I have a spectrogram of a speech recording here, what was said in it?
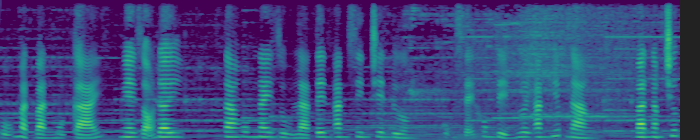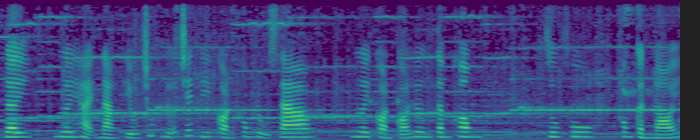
vỗ mặt bàn một cái. Nghe rõ đây. Ta hôm nay dù là tên ăn xin trên đường, cũng sẽ không để ngươi ăn hiếp nàng. Ba năm trước đây, ngươi hại nàng thiếu chút nữa chết đi còn không đủ sao? Ngươi còn có lương tâm không? Du Phu, không cần nói.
